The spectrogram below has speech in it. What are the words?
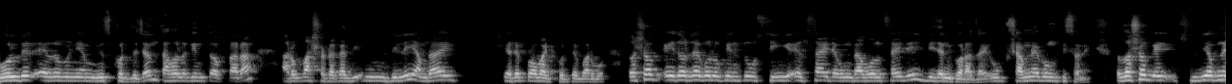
গোল্ডের অ্যালুমিনিয়াম ইউজ করতে চান, তাহলে কিন্তু আপনারা আরও পাঁচশো টাকা দিলেই আমরা সেটা প্রোভাইড করতে পারব। দর্শক, এই দরজাগুলো কিন্তু সিঙ্গেল সাইড এবং ডাবল সাইডে ডিজাইন করা যায় সামনে এবং পিছনে। তো দর্শক যদি আপনি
